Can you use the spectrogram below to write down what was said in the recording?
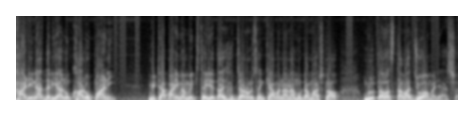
ખાડીના દરિયાનું ખારું પાણી મીઠા પાણીમાં મિક્સ થઈ જતા હજારોની સંખ્યામાં નાના મોટા માછલાઓ મૃત અવસ્થામાં જોવા મળ્યા છે.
